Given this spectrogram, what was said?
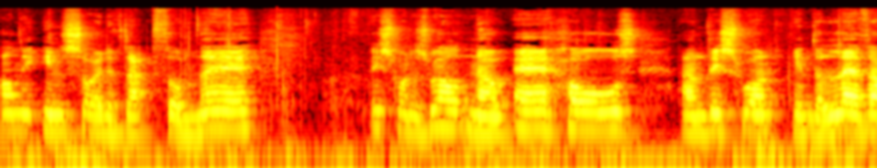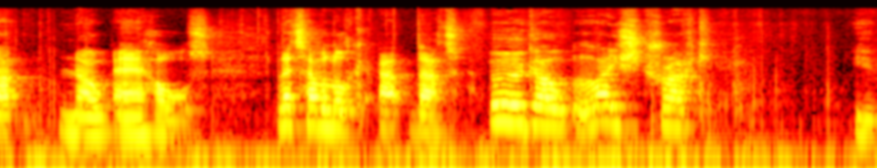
on the inside of that thumb there. This one as well, no air holes. And this one in the leather, no air holes. Let's have a look at that Ergo lace track. You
